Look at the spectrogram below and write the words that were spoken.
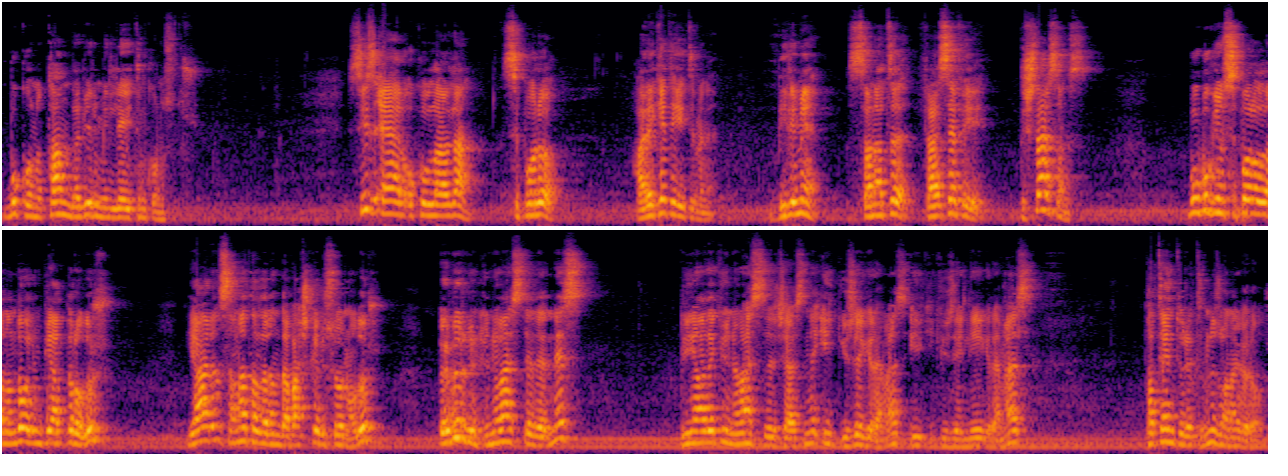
Bu konu tam da bir milli eğitim konusudur. Siz eğer okullardan sporu, hareket eğitimini, bilimi, sanatı, felsefeyi dışlarsanız bu bugün spor alanında olimpiyatlar olur. Yarın sanat alanında başka bir sorun olur. Öbür gün üniversiteleriniz dünyadaki üniversiteler içerisinde ilk 100'e giremez, ilk 250'ye giremez. Patent üretiminiz ona göre olur.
